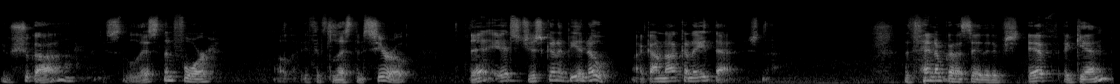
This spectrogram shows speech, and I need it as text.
if sugar is less than four, if it's less than zero, then it's just going to be a no. Like I'm not going to eat that. Then I'm going to say that if, if again,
